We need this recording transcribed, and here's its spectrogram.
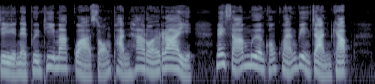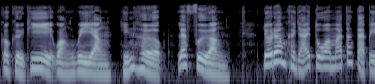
จีนในพื้นที่มากกว่า 2,500 ไร่ ใน3เมืองของแขวงเวียงจันทร์ครับ ก็คือที่วังเวียง หินเหิบ และเฟือง โดยเริ่มขยายตัวมาตั้งแต่ปี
